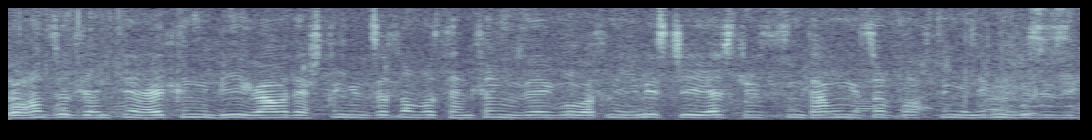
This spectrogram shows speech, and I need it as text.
6 зүйл амтны айлын биеийг аваад аштангийн золонгоос танилан зайгүй болон имээс чи яаж тэгсэн таван эсрэг бурхтын энерги бүсээс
